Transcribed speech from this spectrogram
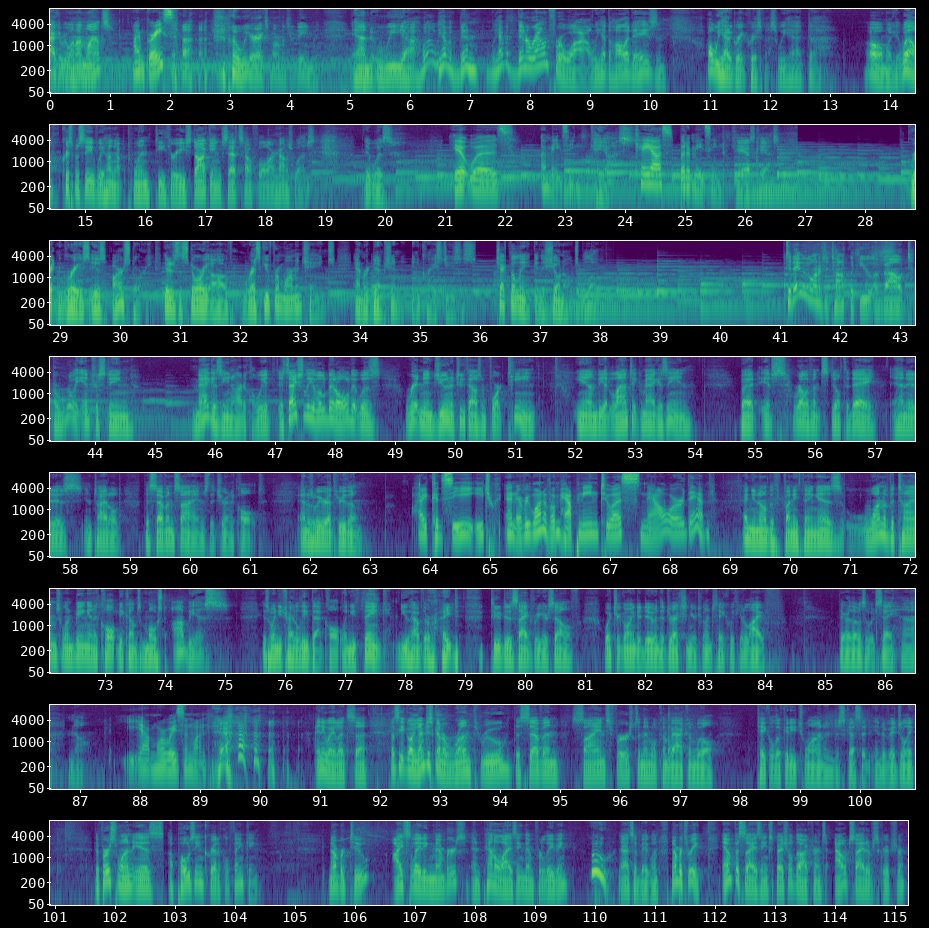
back, everyone. I'm Lance. I'm Grace. we are ex Mormons Redeemed, and we uh, well, we haven't been we haven't been around for a while. We had the holidays, and oh, we had a great Christmas. We had uh, oh my god, well, Christmas Eve we hung up 23 stockings. That's how full our house was. It was It was amazing. chaos, Chaos, but amazing. chaos, chaos. Grit and Grace is our story. It is the story of rescue from Mormon chains and redemption in Christ Jesus. Check the link in the show notes below. Today, we wanted to talk with you about a really interesting magazine article. We, it's actually a little bit old. It was written in June of 2014 in the Atlantic magazine, but it's relevant still today, and it is entitled The Seven Signs That You're in a Cult. And as we read through them, I could see each and every one of them happening to us now or then. And you know, the funny thing is, one of the times when being in a cult becomes most obvious is when you try to leave that cult, when you think you have the right to decide for yourself what you're going to do and the direction you're going to take with your life. There are those that would say, uh, no. Yeah, more ways than one. Anyway, let's uh, let's get going. I'm just going to run through the seven signs first, and then we'll come back and we'll take a look at each one and discuss it individually. The first one is opposing critical thinking. Number two, isolating members and penalizing them for leaving. Ooh, that's a big one. Number three, emphasizing special doctrines outside of Scripture.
